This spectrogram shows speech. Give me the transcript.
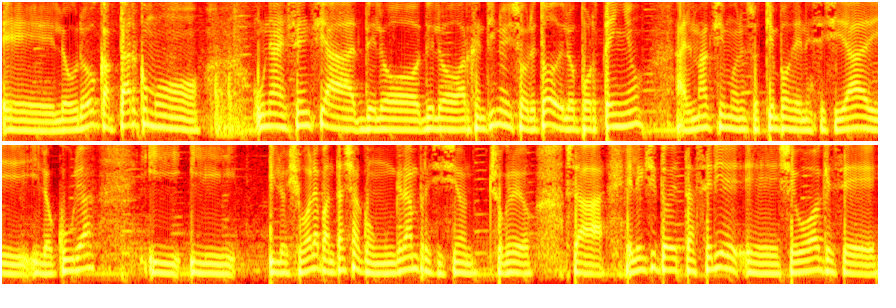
eh, logró captar como una esencia de lo, de lo argentino y sobre todo de lo porteño al máximo en esos tiempos de necesidad y, locura y lo llevó a la pantalla con gran precisión, yo creo. O sea, el éxito de esta serie eh, llevó a que se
